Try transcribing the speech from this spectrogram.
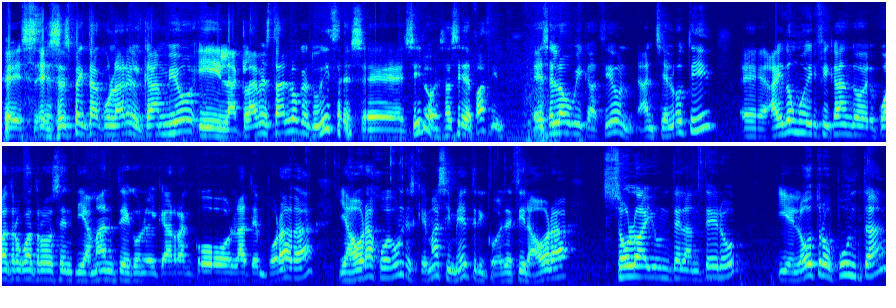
Es, es espectacular el cambio y la clave está en lo que tú dices, eh, Siro, es así de fácil. Es en la ubicación. Ancelotti eh, ha ido modificando el 4-4-2 en diamante con el que arrancó la temporada y ahora juega un esquema simétrico. Es decir, ahora solo hay un delantero y el otro punta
